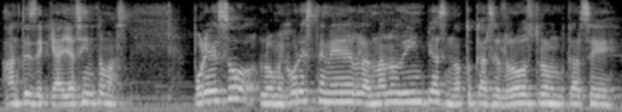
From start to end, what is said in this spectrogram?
antes de que haya síntomas. Por eso lo mejor es tener las manos limpias y no tocarse el rostro, no tocarse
